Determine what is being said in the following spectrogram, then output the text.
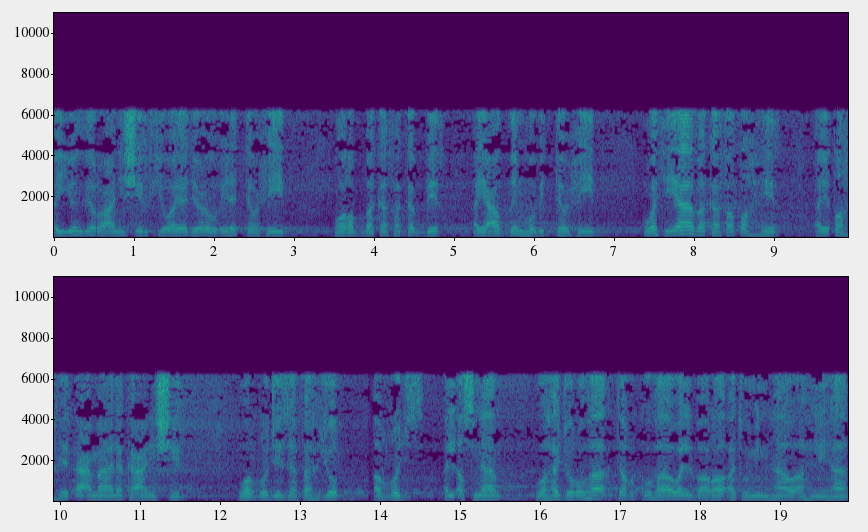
أي ينذر عن الشرك ويدعو إلى التوحيد وربك فكبر أي عظمه بالتوحيد وثيابك فطهر أي طهر أعمالك عن الشرك. والرجز فاهجر الرجز الأصنام وهجرها تركها والبراءة منها وأهلها.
